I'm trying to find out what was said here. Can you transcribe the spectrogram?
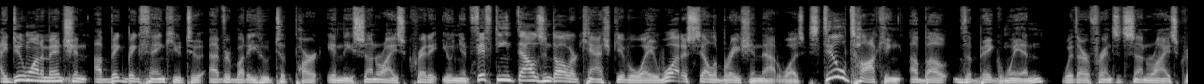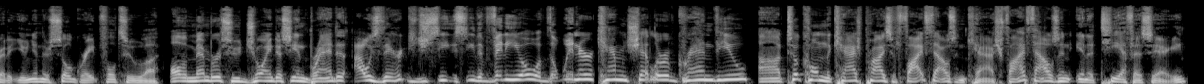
I do want to mention a big, big thank you to everybody who took part in the Sunrise Credit Union $15,000 cash giveaway. What a celebration that was. Still talking about the big win with our friends at Sunrise Credit Union. They're so grateful to uh, all the members who joined us in Brandon. I was there. Did you see see the video of the winner, Cameron Shetler of Grandview? Uh, took home the cash prize of five thousand cash, five thousand in a TFSA,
